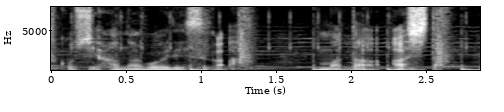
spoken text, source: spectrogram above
少し鼻声ですが、また明日。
